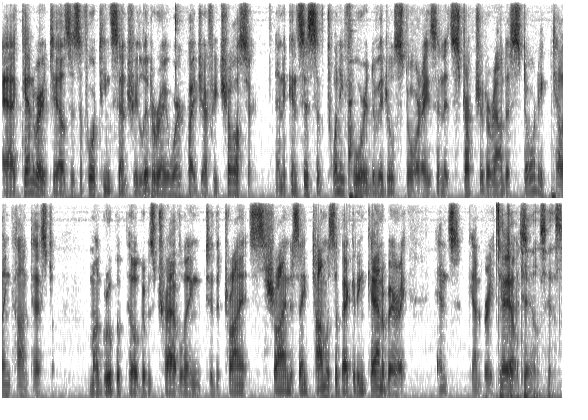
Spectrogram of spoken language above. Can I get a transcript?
Uh, canterbury tales is a 14th century literary work by geoffrey chaucer and it consists of 24 individual stories and it's structured around a storytelling contest among a group of pilgrims traveling to the tri- shrine of st thomas of becket in canterbury hence canterbury tales. tales yes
